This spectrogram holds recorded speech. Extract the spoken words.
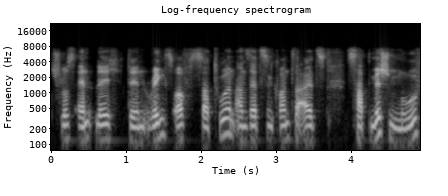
schlussendlich den Rings of Saturn ansetzen konnte als Submission Move.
